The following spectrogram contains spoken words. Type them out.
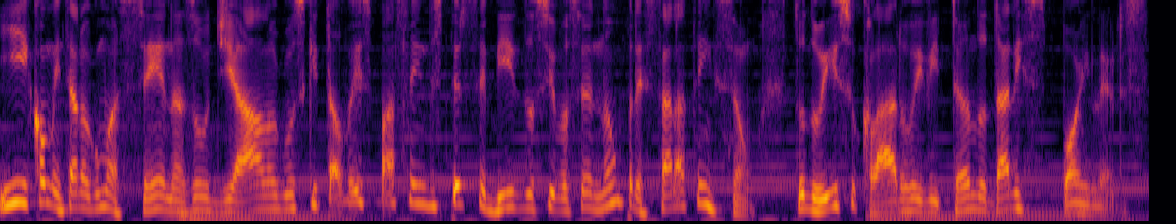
e comentar algumas cenas ou diálogos que talvez passem despercebidos se você não prestar atenção. Tudo isso, claro, evitando dar spoilers.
